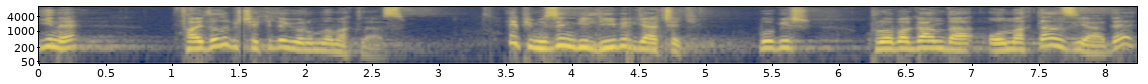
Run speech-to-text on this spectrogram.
yine faydalı bir şekilde yorumlamak lazım. Hepimizin bildiği bir gerçek. Bu bir propaganda olmaktan ziyade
